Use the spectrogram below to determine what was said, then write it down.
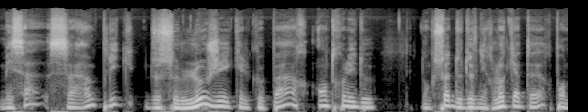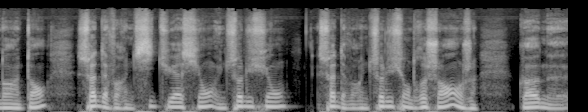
Mais ça, ça implique de se loger quelque part entre les deux. Donc soit de devenir locataire pendant un temps, soit d'avoir une situation, une solution, soit d'avoir une solution de rechange, comme euh,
